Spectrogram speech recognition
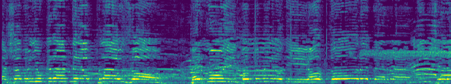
Facciamogli un grande applauso per lui, poco meno di 8 ore per vincere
